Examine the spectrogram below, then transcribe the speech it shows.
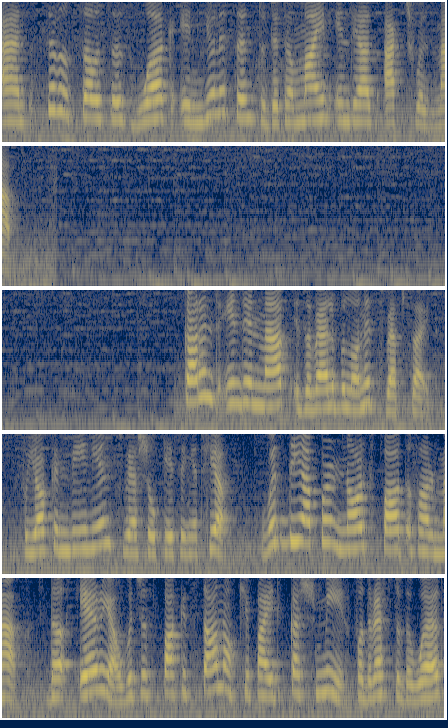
and Civil Services work in unison to determine India's actual map. Current Indian map is available on its website. For your convenience, we are showcasing it here. With the upper north part of our map, the area which is Pakistan occupied Kashmir for the rest of the world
